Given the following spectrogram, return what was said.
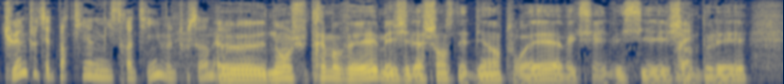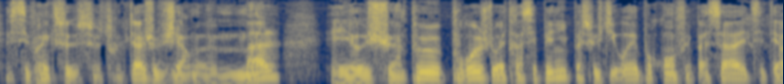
Tu aimes toute cette partie administrative, tout ça de- Euh, non, je suis très mauvais, mais j'ai la chance d'être bien entouré avec Cyril Vessier, Charles Ouais. Dolé. C'est vrai que ce, ce truc-là, je le gère euh, mal. Et euh, je suis un peu, pour eux, je dois être assez pénible parce que je dis ouais, pourquoi on fait pas ça, etc.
